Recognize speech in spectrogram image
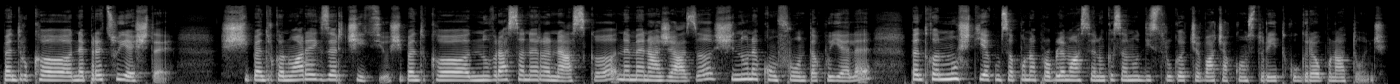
Pentru că ne prețuiește, și pentru că nu are exercițiu și pentru că nu vrea să ne rănească, ne menajează și nu ne confruntă cu ele, pentru că nu știe cum să pună problema astfel încât să nu distrugă ceva ce a construit cu greu până atunci.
